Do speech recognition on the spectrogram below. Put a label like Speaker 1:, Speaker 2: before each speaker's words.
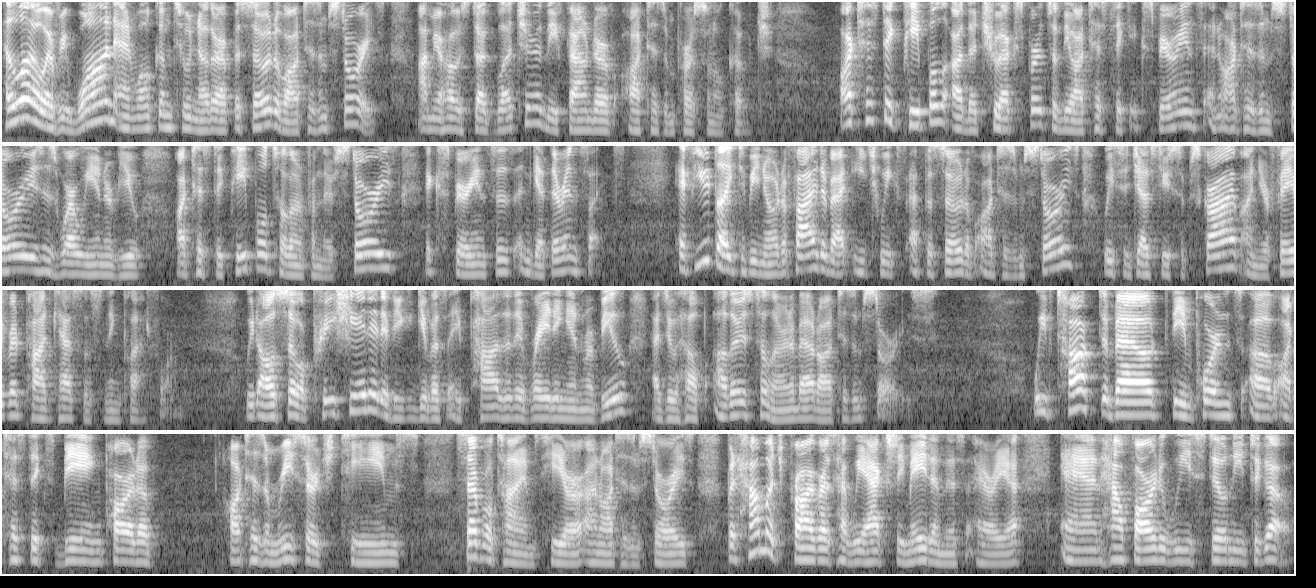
Speaker 1: Hello, everyone, and welcome to another episode of Autism Stories. I'm your host, Doug Blecher, the founder of Autism Personal Coach. Autistic people are the true experts of the autistic experience, and Autism Stories is where we interview autistic people to learn from their stories, experiences, and get their insights. If you'd like to be notified about each week's episode of Autism Stories, we suggest you subscribe on your favorite podcast listening platform. We'd also appreciate it if you could give us a positive rating and review, as it will help others to learn about autism stories. We've talked about the importance of autistics being part of autism research teams several times here on Autism Stories, but how much progress have we actually made in this area, and how far do we still need to go?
